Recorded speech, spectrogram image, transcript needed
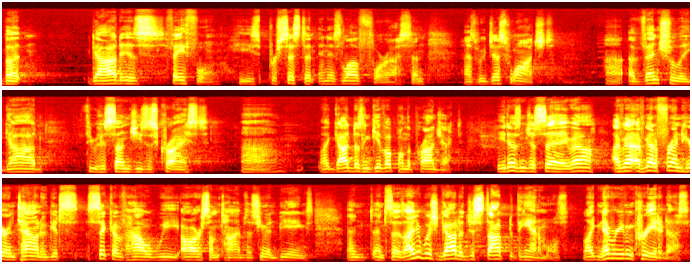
But God is faithful, He's persistent in His love for us. And as we just watched, uh, eventually, God, through His Son Jesus Christ, uh, like God doesn't give up on the project. He doesn't just say, Well, I've got, I've got a friend here in town who gets sick of how we are sometimes as human beings and, and says, I wish God had just stopped at the animals, like never even created us.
